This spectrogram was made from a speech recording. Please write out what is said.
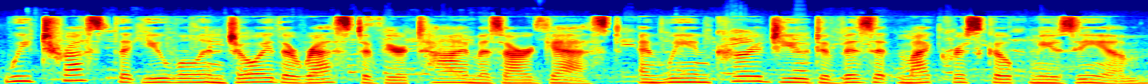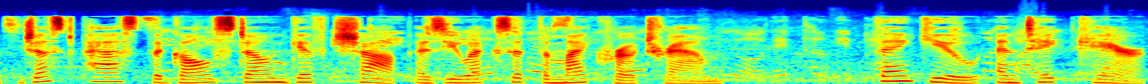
We trust that you will enjoy the rest of your time as our guest, and we encourage you to visit Microscope Museum, just past the Gallstone gift shop as you exit the micro tram. Thank you, and take care.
